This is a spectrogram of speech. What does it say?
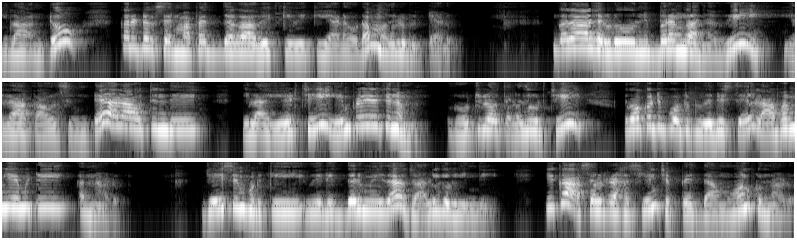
ఇలా అంటూ కరటక శర్మ పెద్దగా వెక్కి వెక్కి అడవడం మొదలుపెట్టాడు. గదాధరుడు నిబ్బరంగా నవ్వి ఎలా కావలసి ఉంటే అలా అవుతుంది. ఇలా ఏడ్చి ఏం ప్రయోజనం? రోటిలో తలదూర్చి రోకటి పోటుకు విరిస్తే లాభం ఏమిటి అన్నాడు. జయసింహుడికి వీరిద్దరి మీద జాలి కలిగింది. ఇక అసలు రహస్యం చెప్పేద్దాము అనుకున్నాడు.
